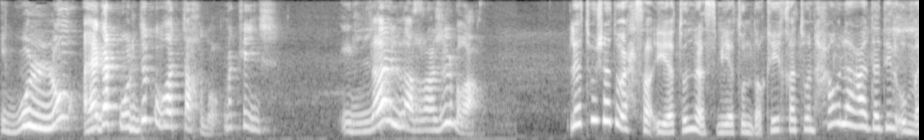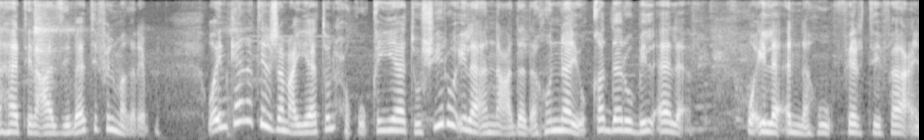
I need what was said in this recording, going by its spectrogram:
يقول له هذاك ولدك وغتاخذو ما كاينش. الا إلا الراجل بغى لا توجد إحصائيات رسمية دقيقة حول عدد الأمهات العازبات في المغرب. وإن كانت الجمعيات الحقوقية تشير إلى أن عددهن يقدر بالآلاف. وإلى أنه في ارتفاع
